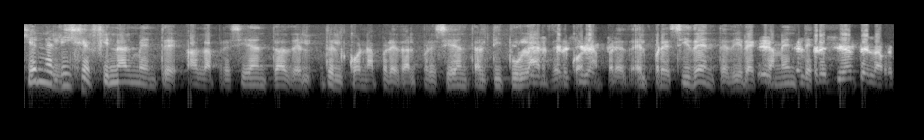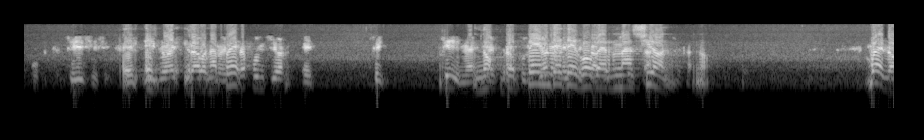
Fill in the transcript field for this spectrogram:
¿quién elige finalmente a la presidenta del, del CONAPRED, al presidente, al titular del CONAPRED? El presidente directamente. El, presidente de la República, sí, sí, sí. y nuestra, función, sí, sí, no, depende de gobernación, ¿no? Bueno,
